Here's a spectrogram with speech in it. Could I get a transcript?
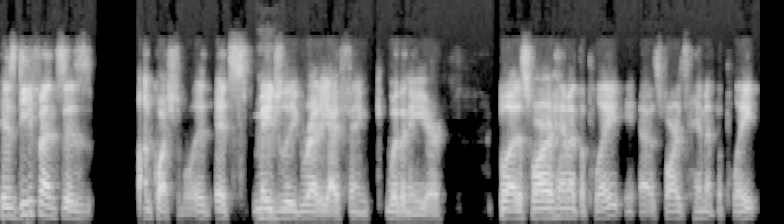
His defense is unquestionable. It, it's mm-hmm. major league ready, I think, within a year. But as far as him at the plate, as far as him at the plate,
